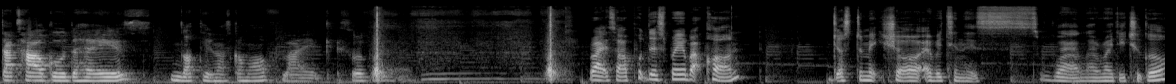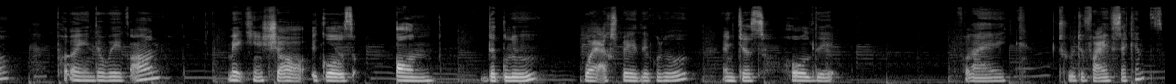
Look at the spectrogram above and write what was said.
That's how good the hair is. Nothing has come off. Like, it's so good. Right, so I'll put the spray back on just to make sure everything is well and ready to go. Putting the wig on, making sure it goes on the glue where I spray the glue and just hold it for like two to five seconds.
